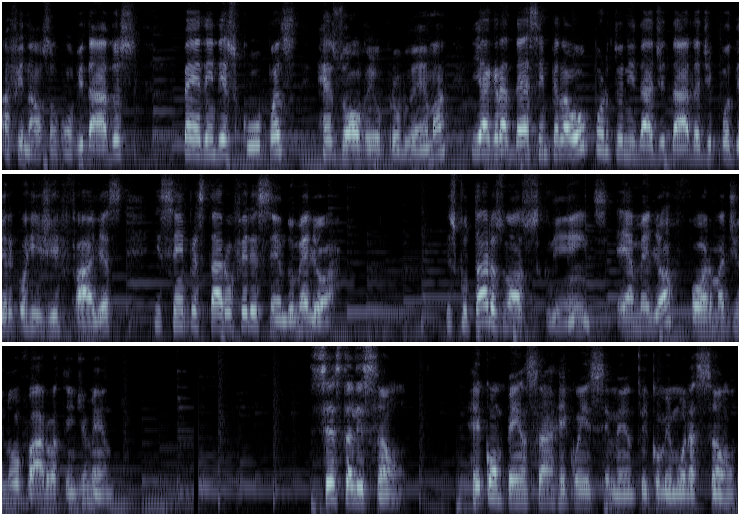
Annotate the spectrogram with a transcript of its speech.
afinal são convidados, pedem desculpas, resolvem o problema e agradecem pela oportunidade dada de poder corrigir falhas e sempre estar oferecendo o melhor. Escutar os nossos clientes é a melhor forma de inovar o atendimento. Sexta lição: recompensa, reconhecimento e comemoração.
